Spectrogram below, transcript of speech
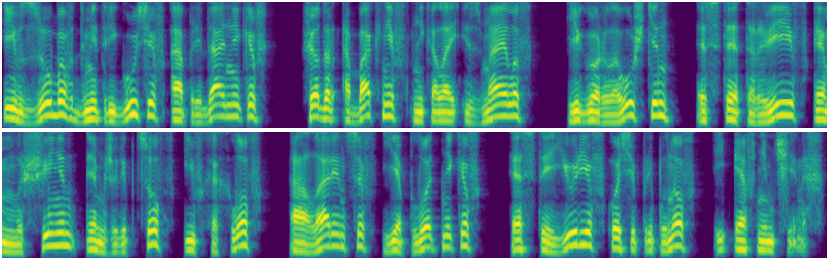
Ив Зубов, Дмитрий Гусев, А. Приданников, Федор Абакнев, Николай Измайлов, Егор Лаушкин, С.Т. Торвиев, М. Мышинин, М. Жеребцов, Ив Хохлов, А. Ларинцев, Е. Плотников, С.Т. Юрьев, Осип Припунов и Ф. Немчинов.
